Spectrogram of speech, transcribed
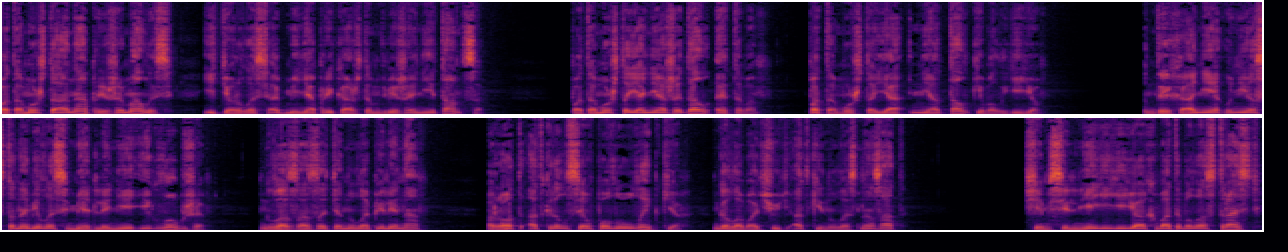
потому что она прижималась и терлась об меня при каждом движении танца, потому что я не ожидал этого, потому что я не отталкивал ее. Дыхание у нее становилось медленнее и глубже, глаза затянула пелена, рот открылся в полуулыбке, голова чуть откинулась назад. Чем сильнее ее охватывала страсть,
